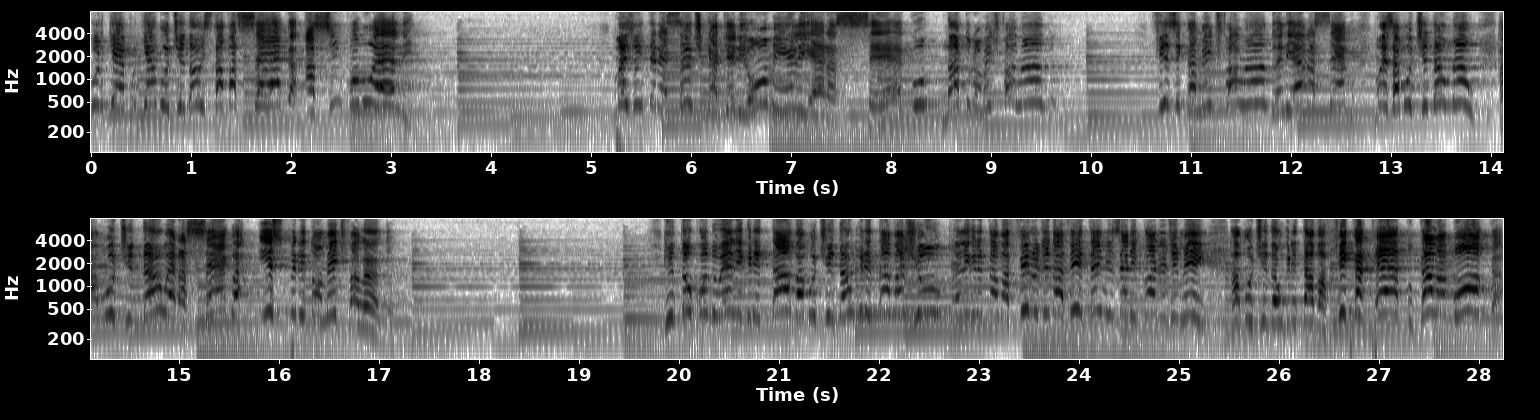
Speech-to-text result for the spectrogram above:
Por quê? Porque a multidão estava cega, assim como ele. Mas o interessante é que aquele homem, ele era cego, naturalmente falando fisicamente falando, ele era cego, mas a multidão não, a multidão era cega espiritualmente falando. Então, quando ele gritava, a multidão gritava junto. Ele gritava: Filho de Davi, tem misericórdia de mim. A multidão gritava: Fica quieto, cala a boca.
